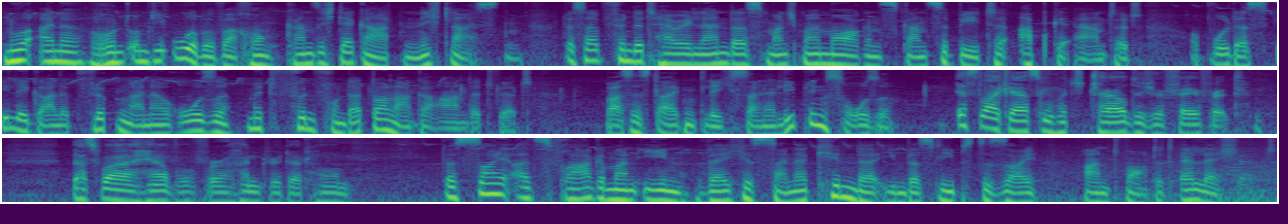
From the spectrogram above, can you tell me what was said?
Nur eine Rund-um-die-Uhr-Bewachung kann sich der Garten nicht leisten. Deshalb findet Harry Landers manchmal morgens ganze Beete abgeerntet, obwohl das illegale Pflücken einer Rose mit 500 Dollar geahndet wird. Was ist eigentlich seine Lieblingsrose? It's like asking which child is your favorite. That's why I have over 100 at home. Das sei, als frage man ihn, welches seiner Kinder ihm das Liebste sei, antwortet er lächelnd.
